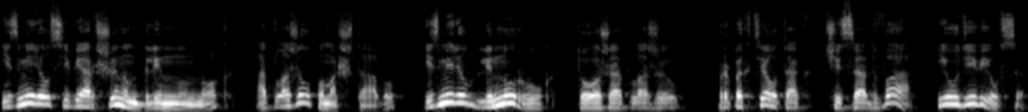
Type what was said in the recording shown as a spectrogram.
Измерил себе аршином длину ног, отложил по масштабу, измерил длину рук, тоже отложил. Пропыхтел так часа два и удивился.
